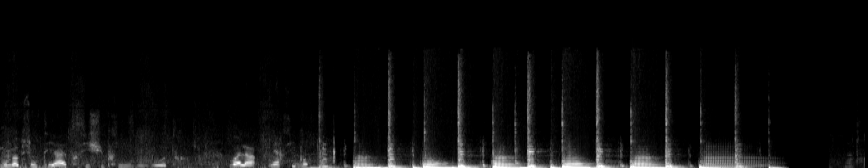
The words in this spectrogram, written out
mon option théâtre si je suis prise ou autre. Voilà, merci pour tout. Notre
